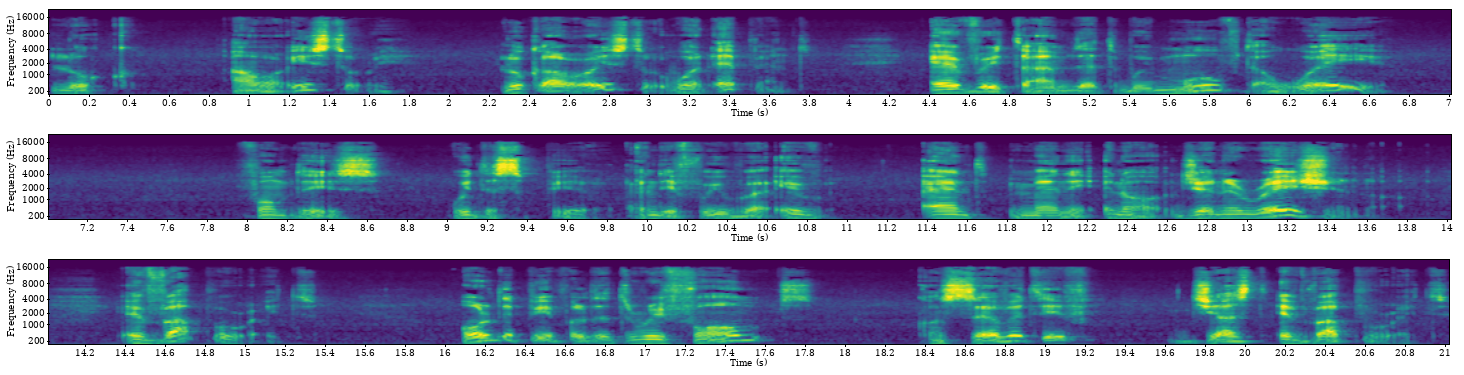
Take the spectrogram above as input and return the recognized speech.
Look our history. Look our history. What happened? Every time that we moved away from this, we disappear. And if we were, if, and many, you know, generation evaporate. All the people that reforms, conservative, just evaporate.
